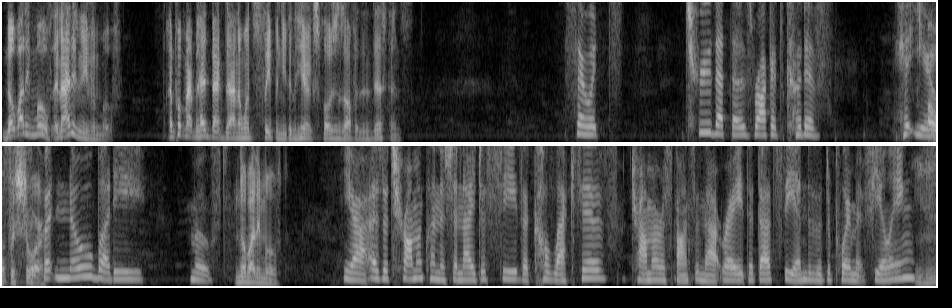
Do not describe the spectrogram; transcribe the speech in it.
Nobody moved, and I didn't even move. I put my head back down and went to sleep, and you can hear explosions off in the distance. So it's true that those rockets could have hit you. Oh, for sure. But nobody moved. Nobody moved. Yeah, as a trauma clinician, I just see the collective trauma response in that, right? That that's the end of the deployment feeling. Mm-hmm.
